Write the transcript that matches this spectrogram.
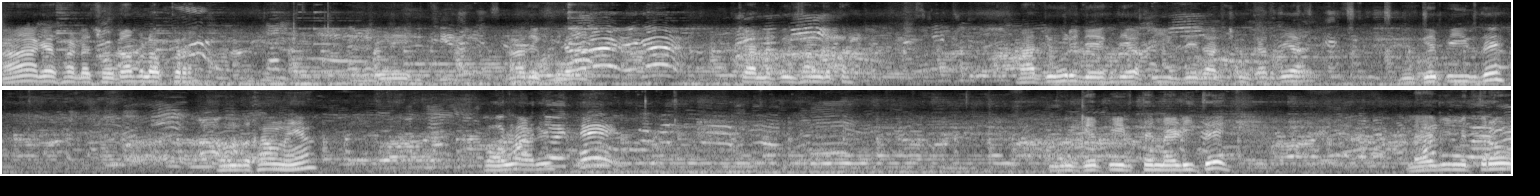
ਆ ਆ ਗਿਆ ਸਾਡਾ ਛੋਟਾ ਬਲੌਕਰ। ਤੇ ਆ ਦੇਖੋ। ਚੱਲ ਪਈ ਸੰਗਤ। ਰਾਜੂ ਹੋਰੀ ਦੇਖਦੇ ਆ, ਪੀਰ ਦੇ ਦਰਸ਼ਨ ਕਰਦੇ ਆ ਗੁੱਗੇ ਪੀਰ ਦੇ। ਹੁਣ ਦਿਖਾਉਣੇ ਆ। ਬਹੁਤ ਆ ਗਏ। ਗੁੱਗੇ ਪੀਰ ਤੇ ਮੈੜੀ ਤੇ। ਲੈ ਵੀ ਮਿੱਤਰੋ।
